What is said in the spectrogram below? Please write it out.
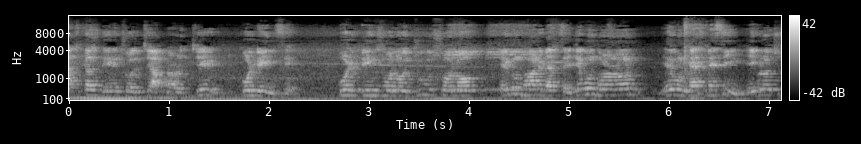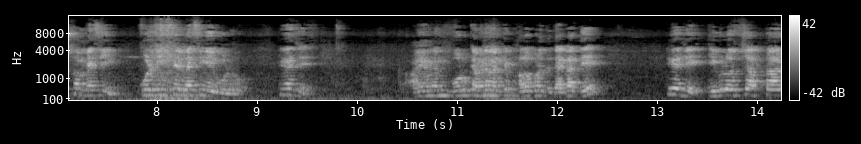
আজকাল দিনে চলছে আপনার হচ্ছে কোল্ড ড্রিঙ্কসে কোল্ড ড্রিঙ্কস হলো জুস হলো, এরকম ধরনের ব্যবসা যেমন ধরুন, এরকম মেশিন এগুলো হচ্ছে সব মেশিন কোল্ড ড্রিঙ্কসের মেশিন এগুলো, ঠিক আছে? আমি আমি বলব ক্যামেরাম্যানকে ভালো করে দেখাতে, ঠিক আছে? এগুলো হচ্ছে আপনার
